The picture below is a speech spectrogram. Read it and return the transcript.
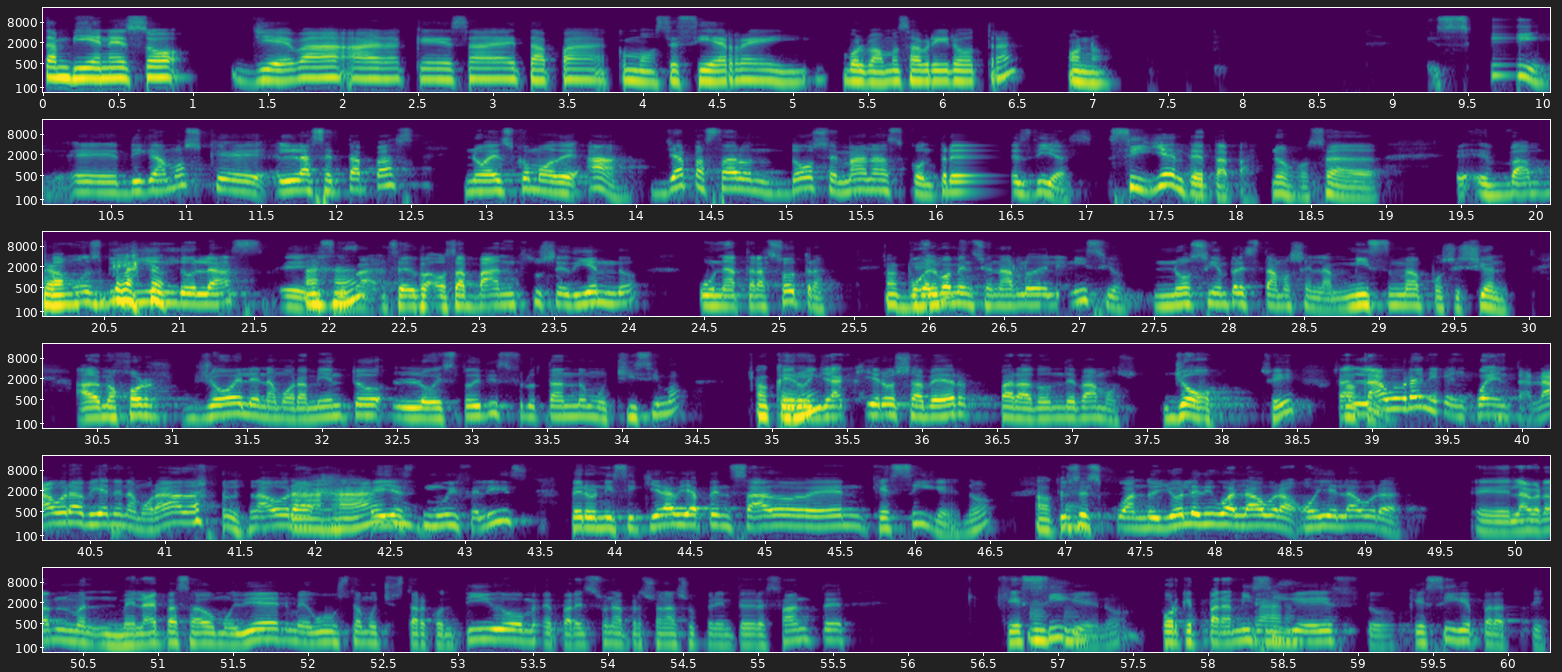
también eso lleva a que esa etapa como se cierre y volvamos a abrir otra o no? Sí, eh, digamos que las etapas no es como de, ah, ya pasaron dos semanas con tres días, siguiente etapa, no, o sea, eh, vamos viviéndolas, o sea, van sucediendo una tras otra. Vuelvo a mencionar lo del inicio, no siempre estamos en la misma posición. A lo mejor yo el enamoramiento lo estoy disfrutando muchísimo, pero ya quiero saber para dónde vamos. Yo, ¿sí? O sea, Laura ni en cuenta. Laura bien enamorada, Laura, ella es muy feliz, pero ni siquiera había pensado en qué sigue, ¿no? Entonces, cuando yo le digo a Laura, oye, Laura, eh, la verdad me, la he pasado muy bien, me gusta mucho estar contigo, me parece una persona súper interesante. ¿Qué sigue, no? Porque para mí sigue esto, ¿qué sigue para ti?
